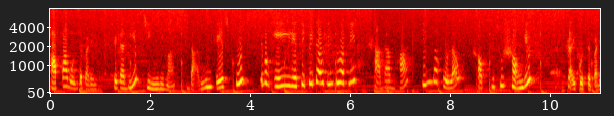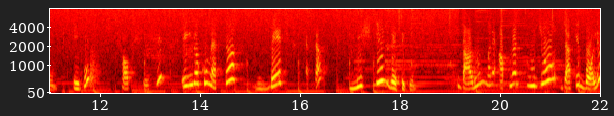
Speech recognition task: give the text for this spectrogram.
ভাপা বলতে পারেন, সেটা দিয়ে চিংড়ি মাছ, দারুণ টেস্টফুল এবং এই রেসিপিটাও কিন্তু আপনি সাদা ভাত কিংবা পোলাও সব কিছুর সঙ্গে ট্রাই করতে পারেন। এবং সব শেষে এইরকম একটা বেক একটা মিষ্টির রেসিপি দারুণ মানে আপনার পুজো যাকে বলে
